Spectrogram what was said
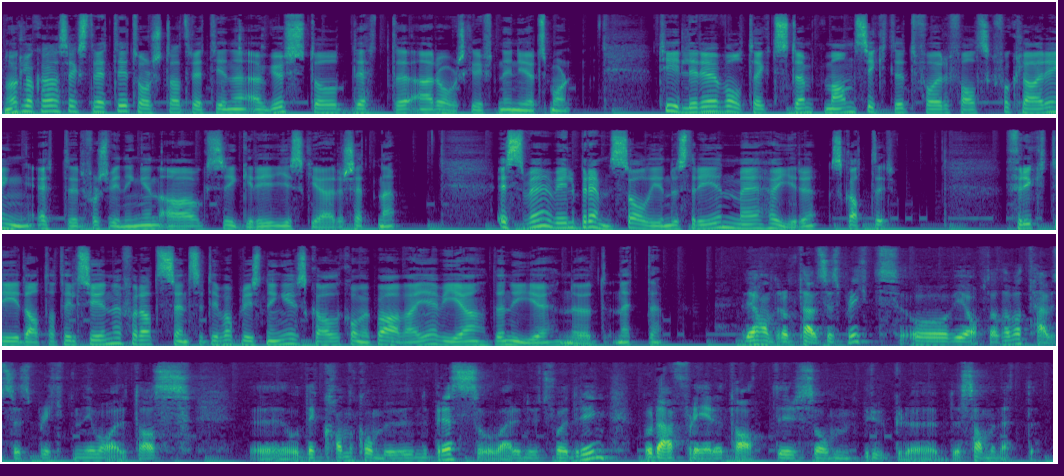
Nå er klokka 6.30 torsdag 30. august, og dette er overskriften i Nyhetsmorgen. Tidligere voldtektsdømt mann siktet for falsk forklaring etter forsvinningen av Sigrid Giskegjerde Skjetne. SV vil bremse oljeindustrien med høyere skatter. Frykt i Datatilsynet for at sensitive opplysninger skal komme på avveie via det nye nødnettet. Det handler om taushetsplikt, og vi er opptatt av at taushetsplikten ivaretas og det kan komme under press og være en utfordring når det er flere etater som bruker det, det samme nettet.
